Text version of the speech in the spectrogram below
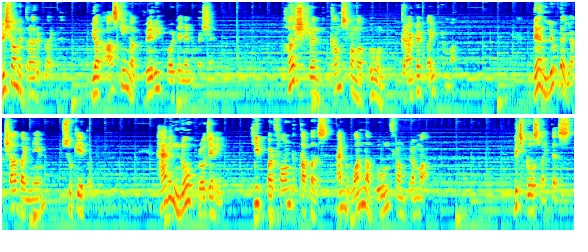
Vishwamitra replied, You are asking a very pertinent question. Her strength comes from a boon granted by Brahma. There lived a Yaksha by name Suketu. Having no progeny, he performed tapas and won a boon from Brahma, which goes like this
